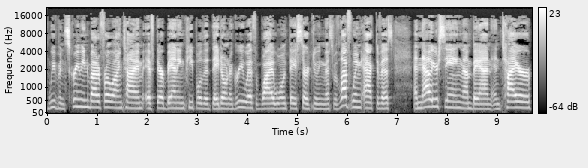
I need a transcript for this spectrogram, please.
We've been screaming about it for a long time. If they're banning people that they don't agree with, why won't they start doing this with left wing activists? And now you're seeing them ban entire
